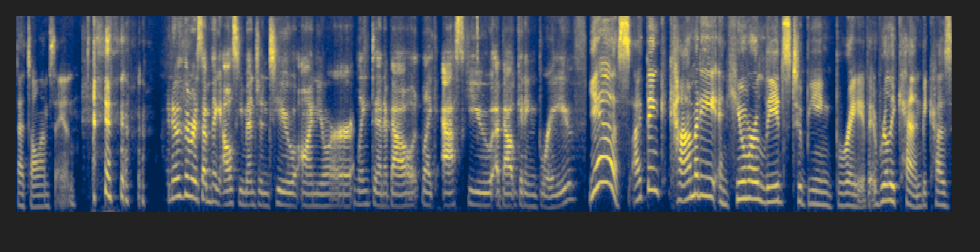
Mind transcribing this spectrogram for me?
That's all I'm saying. I know there was something else you mentioned too on your LinkedIn about like ask you about getting brave. Yes, I think comedy and humor leads to being brave. It really can because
